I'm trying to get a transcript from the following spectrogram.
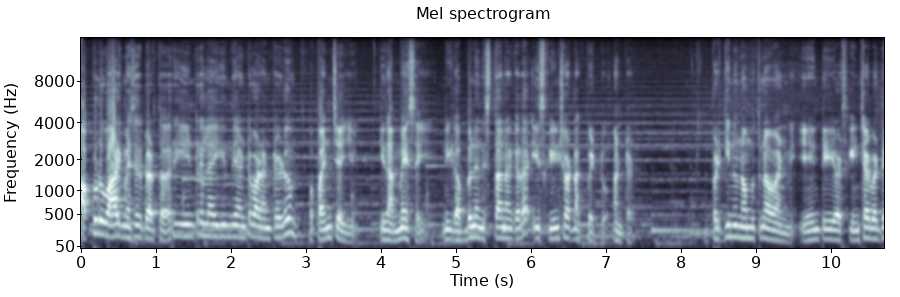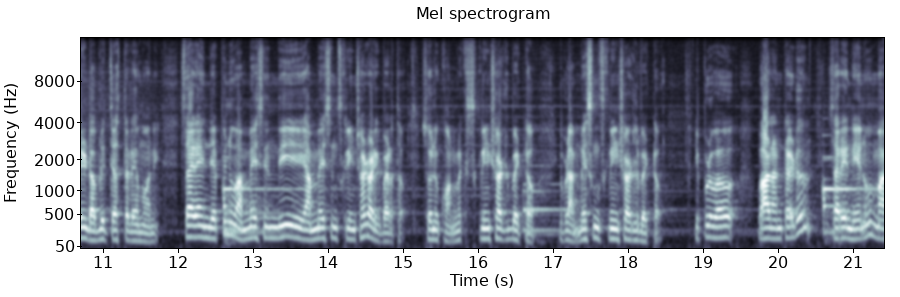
అప్పుడు వాడికి మెసేజ్ పెడతావు రీ ఏంటి అయ్యింది? అంటే వాడు అంటాడు ఓ పని చెయ్యి ఇది అమ్మేసేయి నీకు డబ్బులు నేను ఇస్తాను కదా ఈ స్క్రీన్ షాట్ నాకు పెట్టు అంటాడు. ఇప్పటికీ నువ్వు నమ్ముతున్నావు వాడిని. ఏంటి వాడు స్క్రీన్ షాట్ పెడితే నీ డబ్బులు ఇచ్చేస్తాడేమో అని. సరే అని చెప్పి నువ్వు అమ్మేసింది అమ్మేసిన స్క్రీన్ షాట్ వాడికి పెడతావు. సో నువ్వు కొన్న స్క్రీన్ షాట్లు పెట్టావు ఇప్పుడు అమ్మేసిన స్క్రీన్ షాట్లు పెట్టావు. ఇప్పుడు వాడు అంటాడు సరే నేను మా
